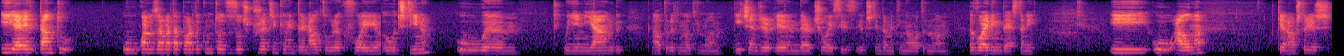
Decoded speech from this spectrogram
e é tanto o Quando Usar Bate à Porta como todos os outros projetos em que eu entrei na altura, que foi o Destino, o, um, o Yin Yang, que na altura tinha outro nome, Each and Their Choices, e o Destino também tinha outro nome, Avoiding Destiny, e o Alma, que eram os três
